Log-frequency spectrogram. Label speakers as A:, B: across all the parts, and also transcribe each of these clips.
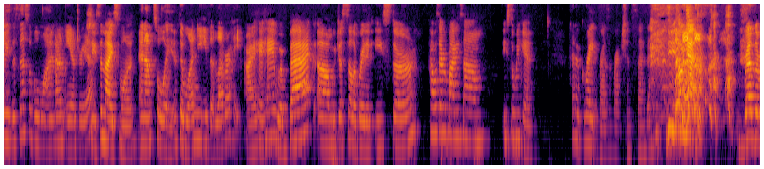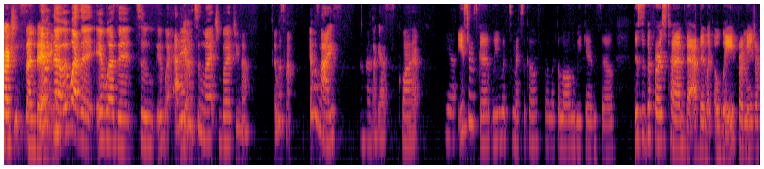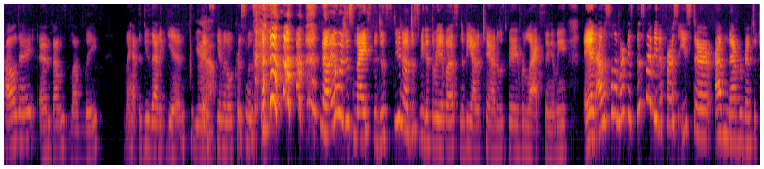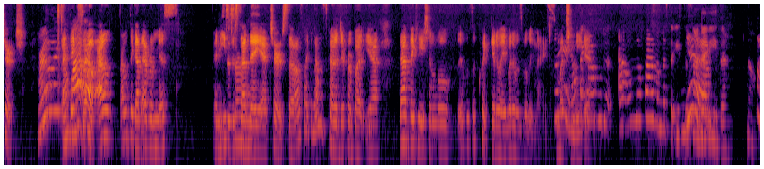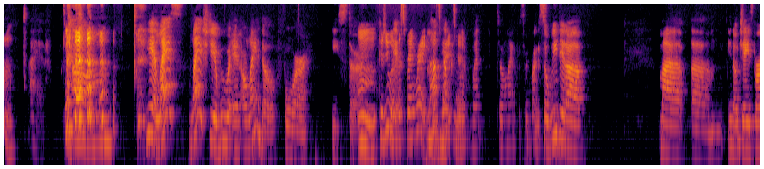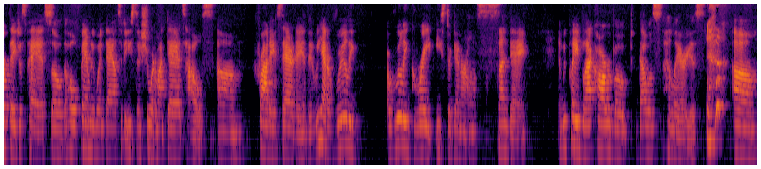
A: She's the sensible one.
B: I'm Andrea.
C: She's the nice one.
A: and I'm Toya.
B: the one you either love or hate.
C: All right, hey, hey, we're back. Um, we just celebrated Easter. How was everybody's um Easter weekend?
A: Had a great Resurrection Sunday.
C: oh yes, Resurrection Sunday.
A: It, no, it wasn't. It wasn't too. It, wa- I didn't
C: Yeah.
A: do too much, but you know, it was. fun. It was nice.
C: Okay.
A: I guess quiet.
B: Yeah, Easter was good. We went to Mexico for like a long weekend, so this is the first time that I've been like away for a major holiday, and that was lovely. Might have to do that again.
C: Yeah.
B: Thanksgiving or Christmas. no, it was just nice to just you know just be the three of us and to be out of town. It was very relaxing. I mean, and I was telling Marcus this might be the first Easter I've never been to church.
A: Really?
B: I
C: Oh,
B: think
C: wow.
B: so. I don't. I don't think I've ever missed an
C: Easter
B: Easter. Sunday at church. So I was like, that was kind of different. But yeah, that vacation, a little, it was a quick getaway, but it was really nice,
A: Oh,
B: much
A: yeah, I,
B: needed.
A: I, would've- I don't know if I ever missed the Easter
B: Yeah.
A: Sunday either. Hmm.
C: I have. Um, yeah, last last year we were in Orlando for Easter.
B: Mm, because you went
C: Yeah.
B: for spring break.
C: My husband
B: right,
C: went, went to Orlando for spring break. So we did uh my um you know Jay's birthday just passed, so the whole family went down to the Eastern Shore to my dad's house um Friday and Saturday, and then we had a really a really great Easter dinner on Sunday, and we played Black Card Revoked. That was hilarious. um.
